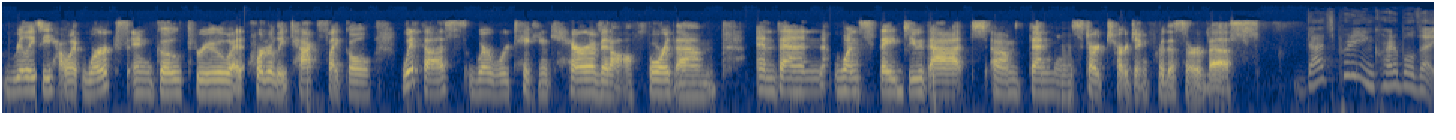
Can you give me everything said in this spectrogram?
really see how it works, and go through a quarterly tax cycle with us where we're taking care of it all for them. And then once they do that, um, then we'll start charging for the service that's pretty incredible that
